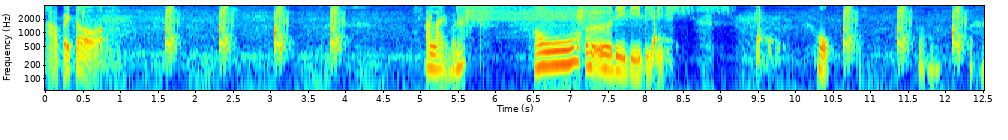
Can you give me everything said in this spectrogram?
เอาไปต่อ อะไรวะนะโอ้เออเออดีดีดีดีหกสองสาม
